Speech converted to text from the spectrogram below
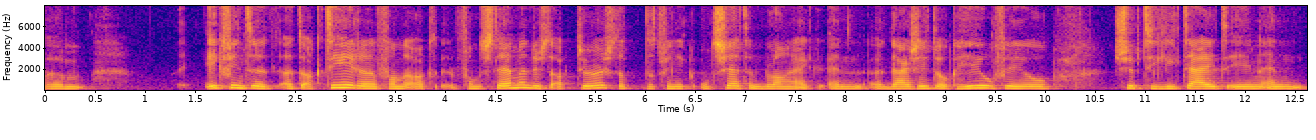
Um, ik vind het, het acteren van de, van de stemmen, dus de acteurs, dat, dat vind ik ontzettend belangrijk. En uh, daar zit ook heel veel subtiliteit in. En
